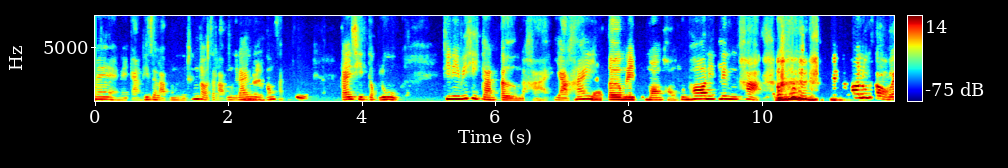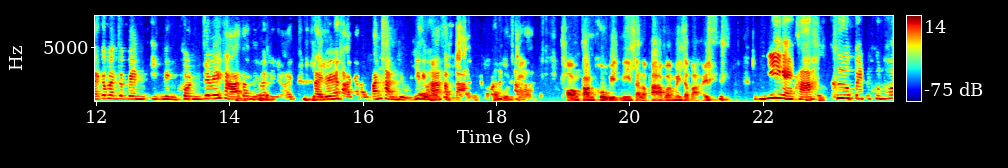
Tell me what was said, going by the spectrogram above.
แม่ในการที่จะรับมือ ซึ่งเราจะรับมือได้เราต้องสังเกตใกล้ชิดกับลูก ทีนี้วิธีการเติมนะคะ อยากให้เติมในมุมมองของคุณพ่อนิดนึงค่ะเป็นพ่อลูกสองและกำลังจะเป็นอีกหนึ่งคนใช่ไหมคะ ตอนนี้ภรรยาใส่ด้วยนะคะกำลังตั้งครรภ์อยู่ 25 สัปดาห์ขอบคุณค่ะท้องตอนโควิดนี่สารภาพว่าไม่สบาย นี่ไงคะ คือเป็นคุณพ่อ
